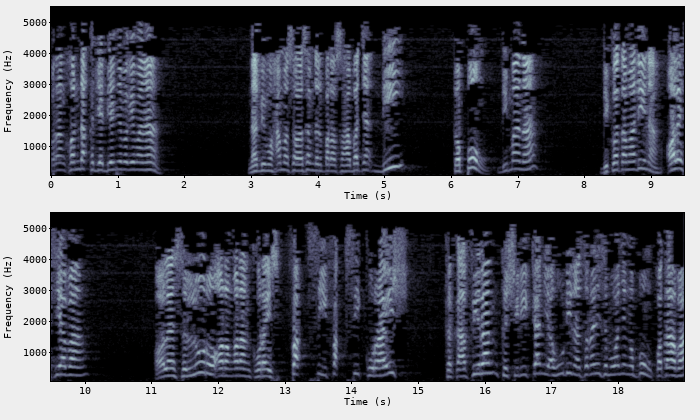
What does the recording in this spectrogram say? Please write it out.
Perang Khandaq kejadiannya bagaimana? Nabi Muhammad SAW dan para sahabatnya di kepung di mana? Di kota Madinah. Oleh siapa? Oleh seluruh orang-orang Quraisy, faksi-faksi Quraisy kekafiran, kesyirikan, Yahudi, Nasrani semuanya ngepung kota apa?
